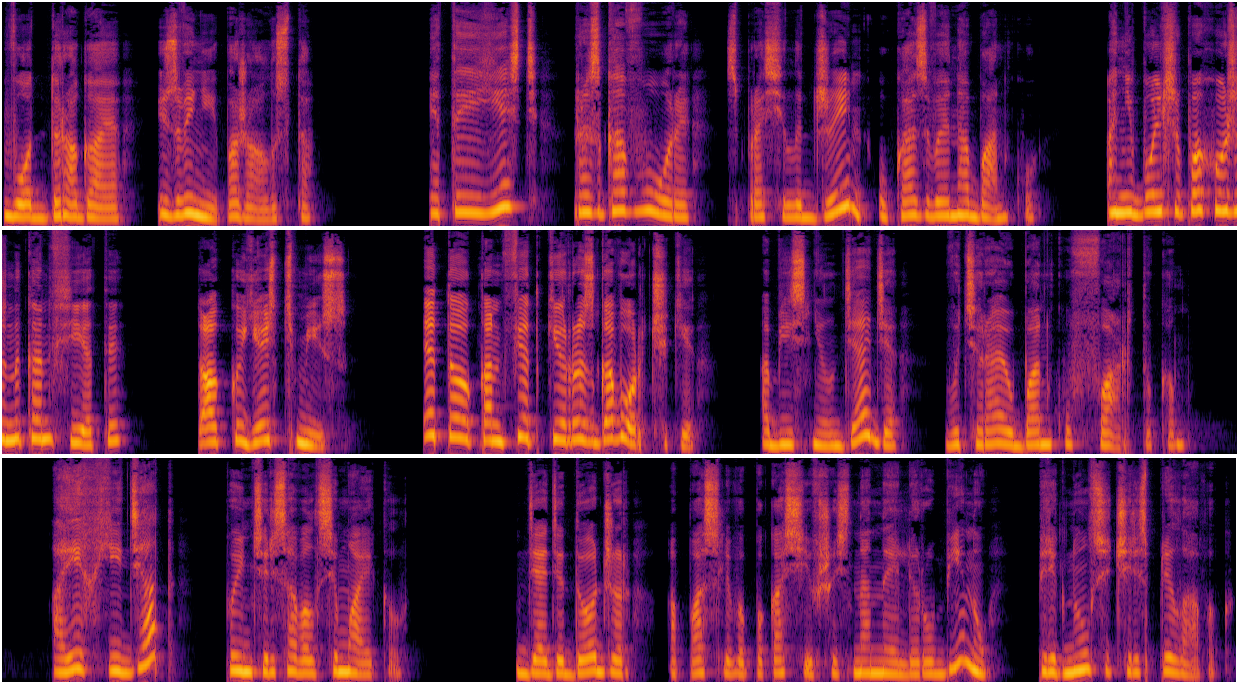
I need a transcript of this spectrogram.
«Вот, дорогая, извини, пожалуйста». «Это и есть разговоры», — спросила Джейн, указывая на банку. «Они больше похожи на конфеты». «Так и есть, мисс. Это конфетки-разговорчики», — объяснил дядя, вытирая банку фартуком. «А их едят?» — поинтересовался Майкл. Дядя Доджер, опасливо покосившись на Нелли Рубину, перегнулся через прилавок.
